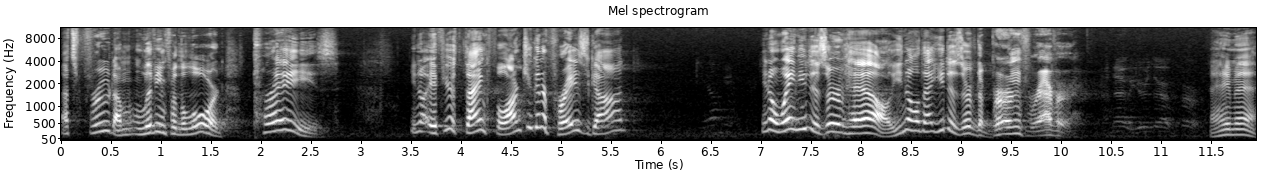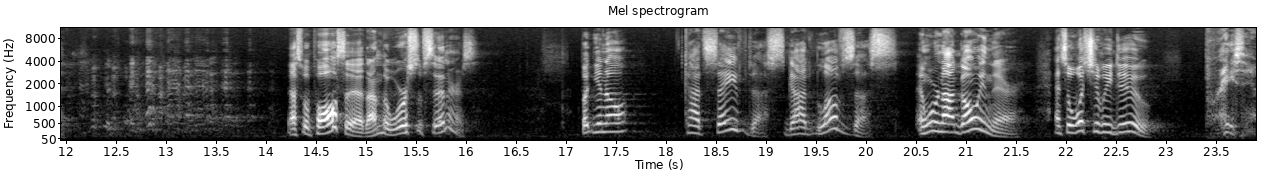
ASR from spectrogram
That's fruit. I'm living for the Lord. Praise. You know, if you're thankful, aren't you going to praise God? You know, Wayne, you deserve hell. You know that? You deserve to burn forever. Amen. That's what Paul said. I'm the worst of sinners. But you know, God saved us, God loves us, and we're not going there. And so, what should we do? Praise Him.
